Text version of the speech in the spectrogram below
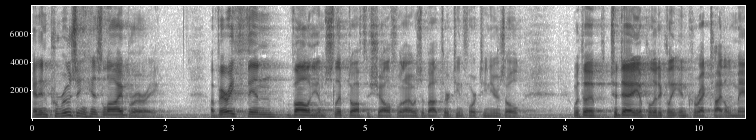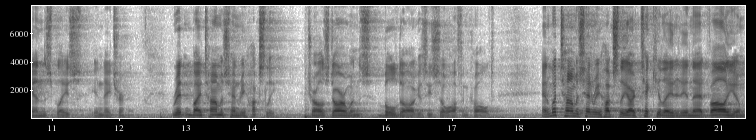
And in perusing his library, a very thin volume slipped off the shelf when I was about 13, 14 years old with a, today a politically incorrect title, Man's Place in Nature, written by Thomas Henry Huxley, Charles Darwin's bulldog, as he's so often called. And what Thomas Henry Huxley articulated in that volume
